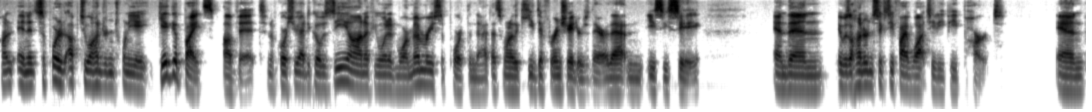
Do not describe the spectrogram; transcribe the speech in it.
and it supported up to 128 gigabytes of it. And of course, you had to go Xeon if you wanted more memory support than that. That's one of the key differentiators there, that and ECC. And then it was 165 watt TDP part. And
